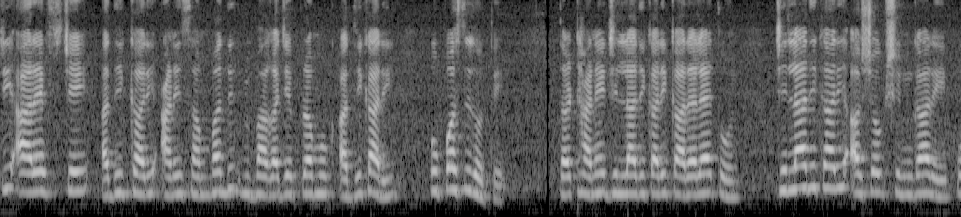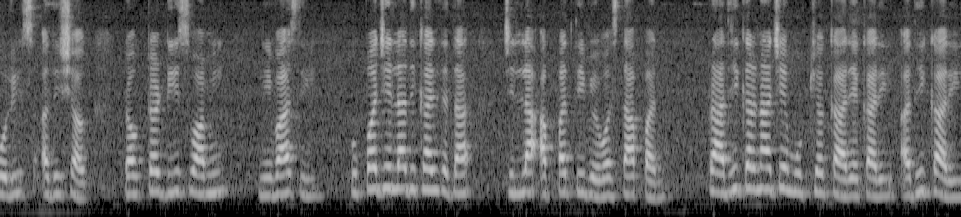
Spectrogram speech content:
T R एफचे अधिकारी आणि संबंधित विभागाचे प्रमुख अधिकारी उपस्थित होते. तर ठाणे जिल्हाधिकारी कार्यालयातून जिल्हाधिकारी अशोक शिंगारे पोलीस अधीक्षक डॉक्टर डी स्वामी निवासी उपजिल्हाधिकारी तथा जिल्हा आपत्ती व्यवस्थापन प्राधिकरणाचे मुख्य कार्यकारी अधिकारी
